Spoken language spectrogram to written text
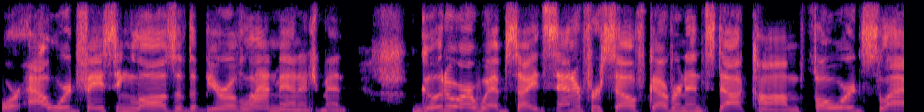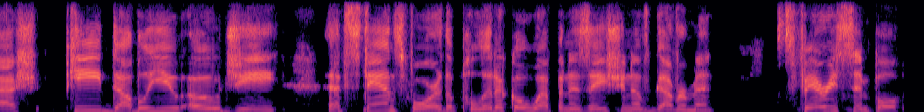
or outward facing laws of the Bureau of Land Management, go to our website, centerforselfgovernance.com forward slash PWOG. That stands for the political weaponization of government. It's very simple.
